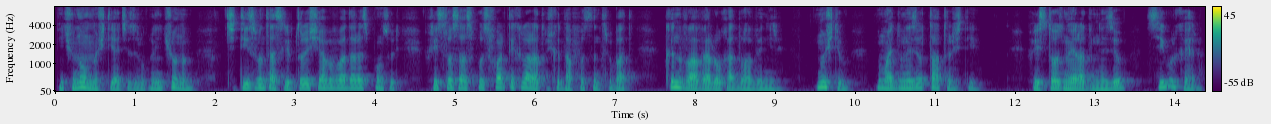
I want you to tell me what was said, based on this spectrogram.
Niciun om nu știe acest lucru, niciunul. Citiți Sfânta Scriptură și ea vă va da răspunsuri. Hristos a spus foarte clar atunci când a fost întrebat. Când va avea loc a doua venire? Nu știu. Numai Dumnezeu Tatăl știe. Hristos nu era Dumnezeu? Sigur că era.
